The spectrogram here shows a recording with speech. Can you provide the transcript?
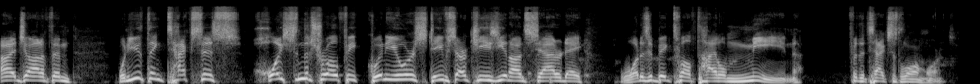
All right, Jonathan. When you think Texas hoisting the trophy, Quinn Ewers, Steve Sarkisian on Saturday, what does a Big 12 title mean for the Texas Longhorns?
